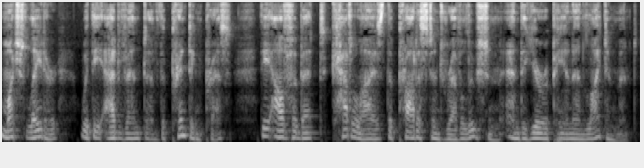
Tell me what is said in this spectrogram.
Much later, with the advent of the printing press, the alphabet catalyzed the Protestant Revolution and the European Enlightenment,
